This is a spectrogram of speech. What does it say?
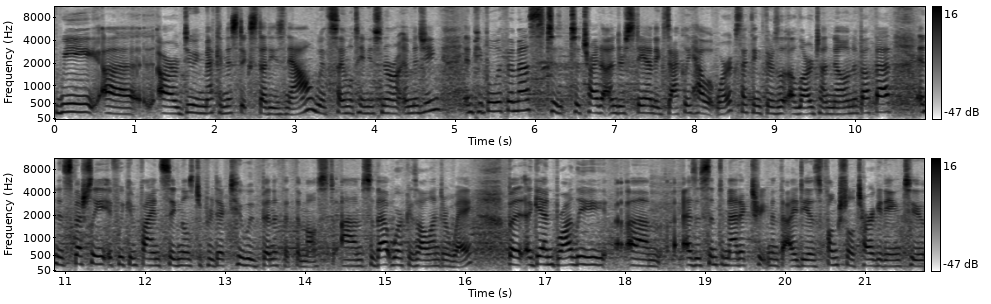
We uh, are doing mechanistic studies now with simultaneous neuroimaging in people with MS to, to try to understand exactly how it works. I think there's a, a large unknown about that, and especially if we can find signals to predict who would benefit the most. Um, so that work is all underway. But again, broadly, um, as a symptomatic treatment, the idea is functional targeting to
